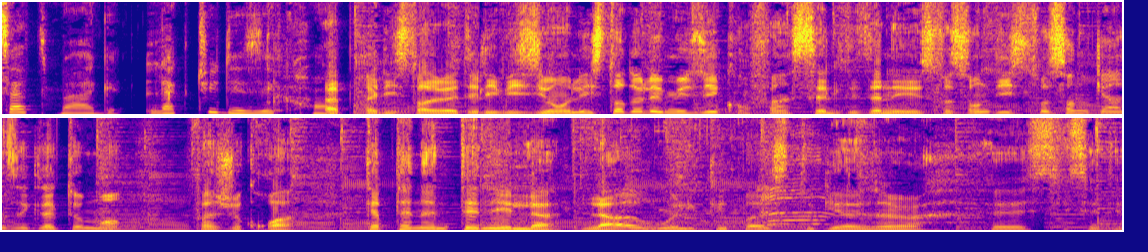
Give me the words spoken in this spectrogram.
Satmag, l'actu des écrans. Après l'histoire de la télévision, l'histoire de la musique, enfin celle des années 70-75 exactement. Enfin, je crois. Captain Antenil, là will keep us together. Et si c'était.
